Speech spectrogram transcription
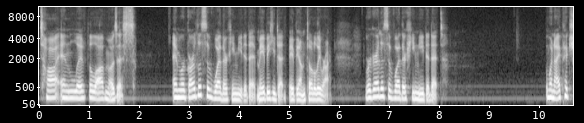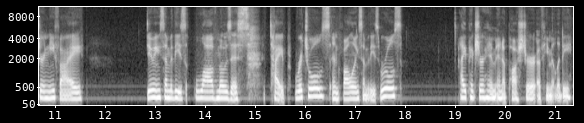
taught and lived the law of Moses. And regardless of whether he needed it, maybe he did, maybe I'm totally wrong. Regardless of whether he needed it, when I picture Nephi doing some of these law of Moses type rituals and following some of these rules, I picture him in a posture of humility.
